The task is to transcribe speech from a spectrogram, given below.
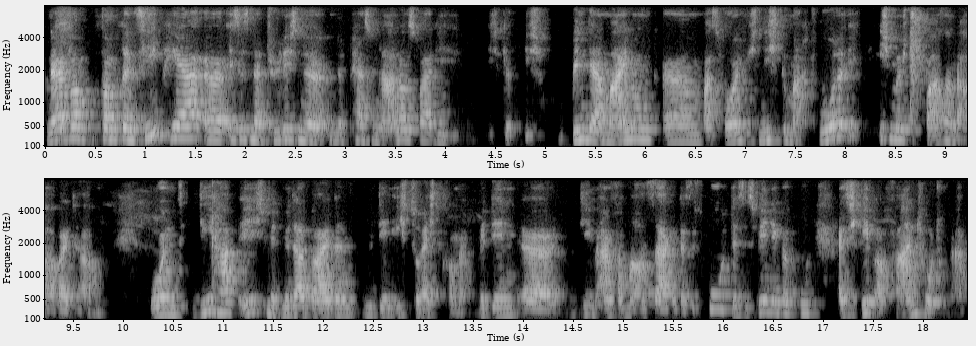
Na, vom, vom, Prinzip her äh, ist es natürlich eine, eine Personalauswahl, die ich, ich, bin der Meinung, ähm, was häufig nicht gemacht wurde, ich möchte Spaß an der Arbeit haben. Und die habe ich mit Mitarbeitern, mit denen ich zurechtkomme, mit denen, äh, die einfach mal sagen, das ist gut, das ist weniger gut. Also ich gebe auch Verantwortung ab.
